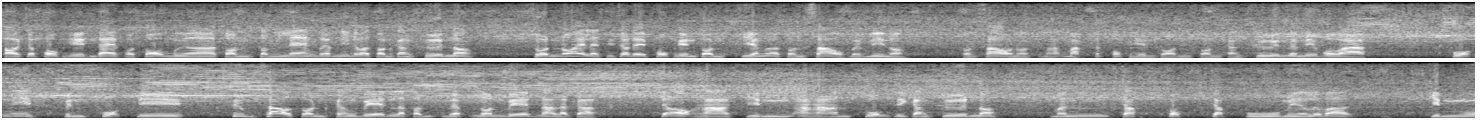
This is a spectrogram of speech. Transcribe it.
เราจะพบเห็นได้กว่าต้อเมื่อตอนตอนแรงแบบนี้หรือว่าตอนกลางคืนเนาะส่วนน้อยแหละที่จะได้พบเห็นตอนเที่ยงแล้วตอนเช้าแบบนี้เนาะตอนเช้าเนาะมักจะพบเห็นตอนตอนกลางคืนแบบนี้เพราะว่าพวกนี้เป็นพวกที่ซึมเศร้าตอนกลางเว้นแล้วก็แบบนอนเว้นน่ะแล้วก็จะออกหากินอาหารช่วงตีกลางคืนเนาะมันจับกบจับปูมันอย่างหรือว่ากินงู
